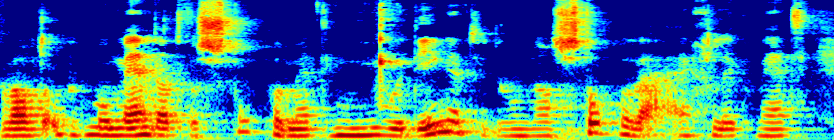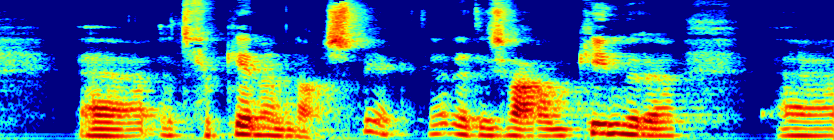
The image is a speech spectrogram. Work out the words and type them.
Want op het moment dat we stoppen met die nieuwe dingen te doen, dan stoppen we eigenlijk met uh, het verkennende aspect. Hè. Dat is waarom kinderen uh,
